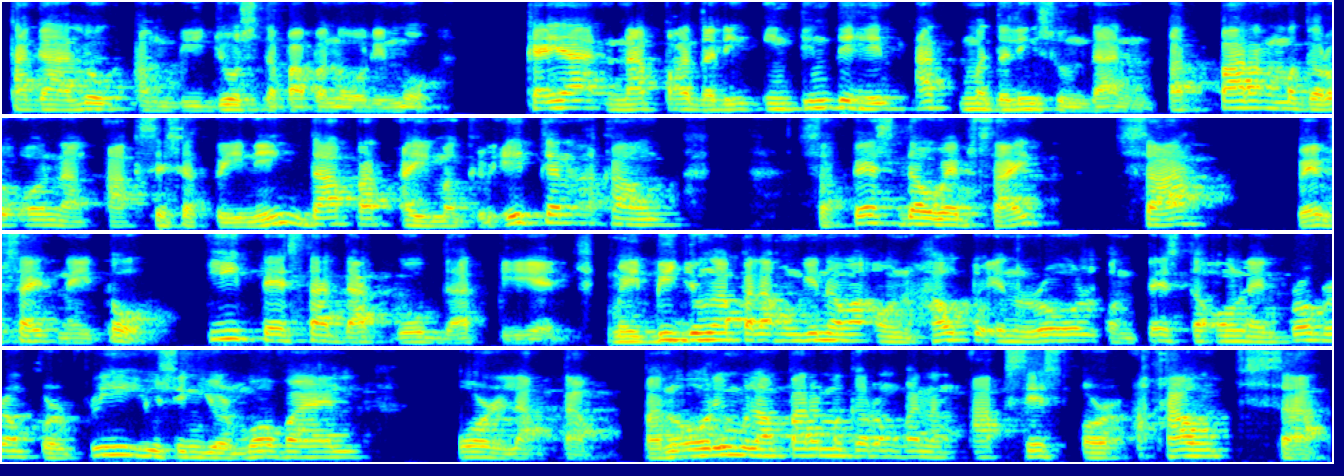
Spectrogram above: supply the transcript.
Tagalog ang videos na papanoorin mo. Kaya napakadaling intindihin at madaling sundan. At parang magkaroon ng access sa training, dapat ay mag-create ka ng account sa TESDA website sa website na ito etesta.gov.ph. May video nga pala akong ginawa on how to enroll on TESDA online program for free using your mobile or laptop. Panoorin mo lang para magkaroon ka ng access or account sa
